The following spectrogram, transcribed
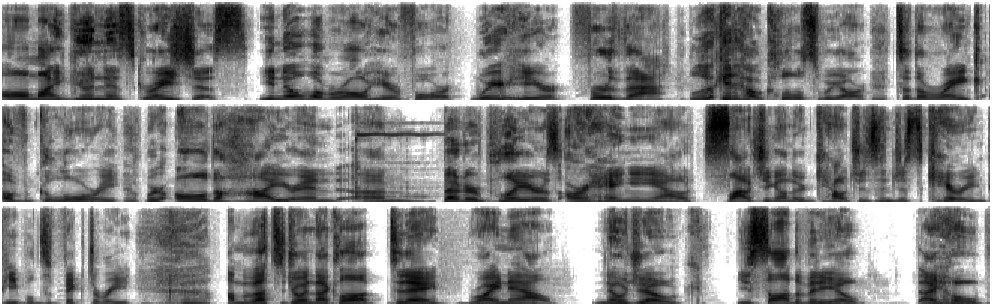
Oh my goodness gracious. You know what we're all here for? We're here for that. Look at how close we are to the rank of glory, where all the higher end, um, better players are hanging out, slouching on their couches and just carrying people to victory. I'm about to join that club. Today, right now. No joke. You saw the video. I hope,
